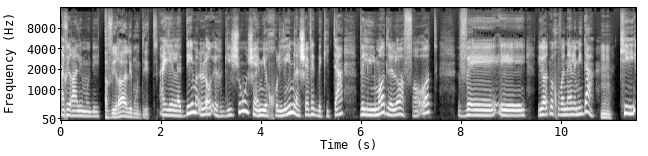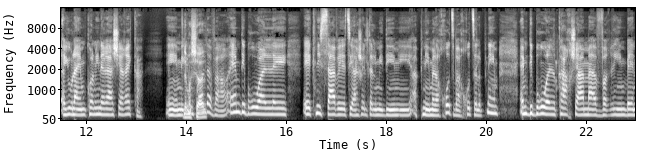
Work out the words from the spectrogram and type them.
אווירה לימודית. אווירה לימודית. הילדים לא הרגישו שהם יכולים לשבת בכיתה וללמוד ללא הפרעות ולהיות מכווני למידה, mm. כי היו להם כל מיני רעשי רקע. למשל? כל דבר. הם דיברו על uh, כניסה ויציאה של תלמידים מהפנים אל החוץ והחוץ אל הפנים. הם דיברו על כך שהמעברים בין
